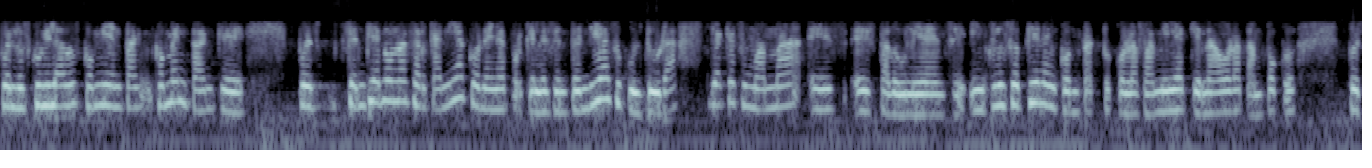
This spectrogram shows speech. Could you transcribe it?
pues los jubilados comentan, comentan que pues sentían una cercanía con ella porque les entendía su cultura, ya que su mamá es estadounidense. Incluso tienen contacto con la familia, quien ahora tampoco pues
